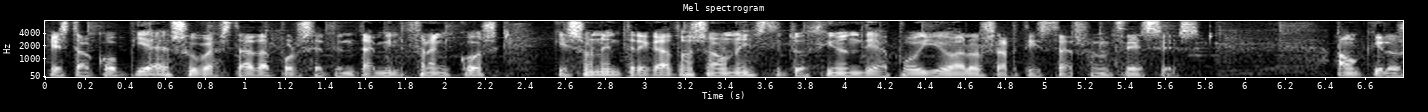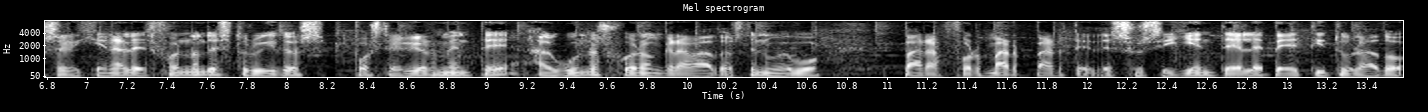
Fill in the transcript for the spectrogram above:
Esta copia es subastada por 70.000 francos que son entregados a una institución de apoyo a los artistas franceses. Aunque los originales fueron destruidos, posteriormente algunos fueron grabados de nuevo para formar parte de su siguiente LP titulado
